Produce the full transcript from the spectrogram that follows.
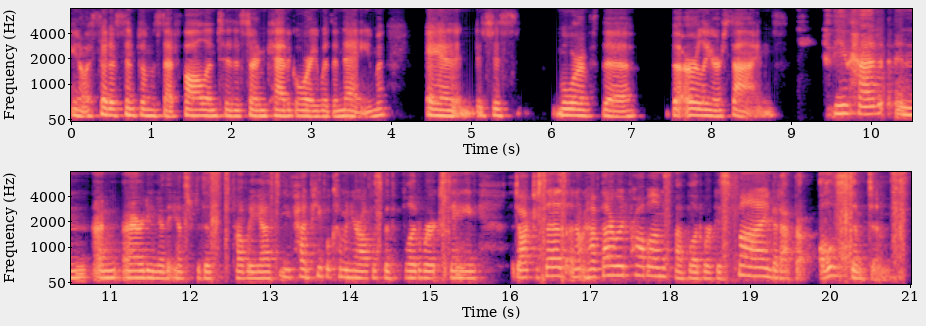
you know, a set of symptoms that fall into the certain category with a name. And it's just more of the the earlier signs. Have you had, and I'm, i already know the answer to this, it's probably yes, you've had people come in your office with blood work saying, the doctor says I don't have thyroid problems, my blood work is fine, but I've got all the symptoms.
